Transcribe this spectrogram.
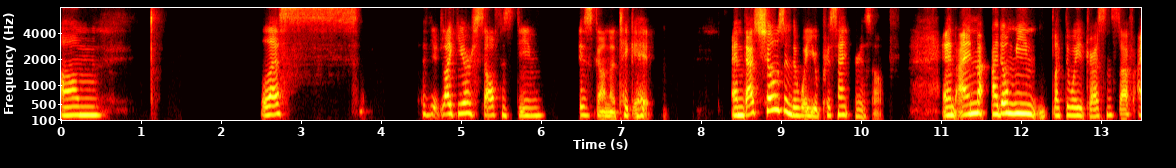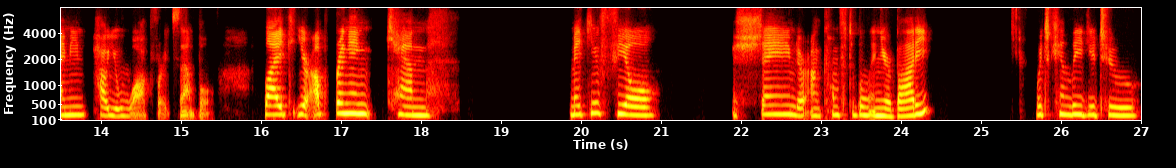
um less like your self-esteem is gonna take a hit. And that shows in the way you present yourself. And i i don't mean like the way you dress and stuff. I mean how you walk for example. Like your upbringing can make you feel ashamed or uncomfortable in your body which can lead you to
